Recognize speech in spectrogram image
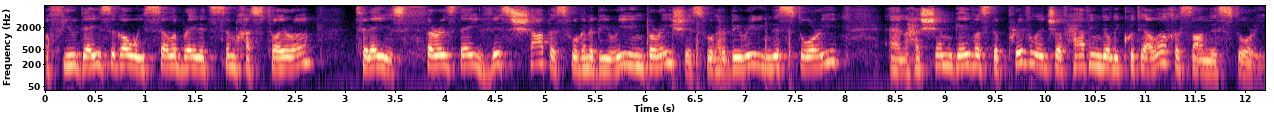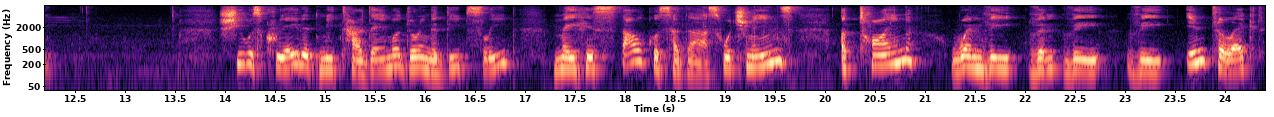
A few days ago we celebrated Simchas Torah. Today is Thursday. This Shabbos, we're going to be reading Bereshis. We're going to be reading this story, and Hashem gave us the privilege of having the Likutei Halachos on this story. She was created mitardema during a deep sleep, mehistalkus hadas, which means a time when the the the, the intellect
